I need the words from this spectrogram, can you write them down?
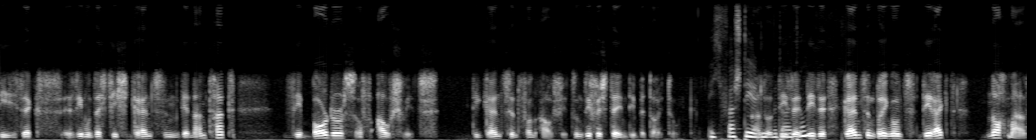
die 6, 67 Grenzen genannt hat? The Borders of Auschwitz, die Grenzen von Auschwitz. Und Sie verstehen die Bedeutung. Ich verstehe also die Bedeutung. Diese, diese Grenzen bringen uns direkt nochmal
